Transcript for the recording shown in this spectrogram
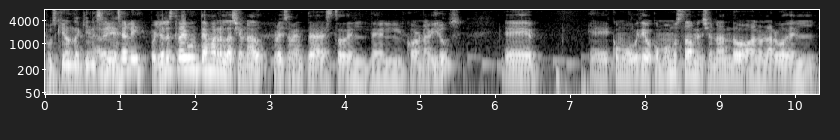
Pues, ¿qué onda? ¿Quién le A sigue? ver, Charlie. Pues yo les traigo un tema relacionado precisamente a esto del, del coronavirus. Eh, eh, como digo, como hemos estado mencionando a lo largo del-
